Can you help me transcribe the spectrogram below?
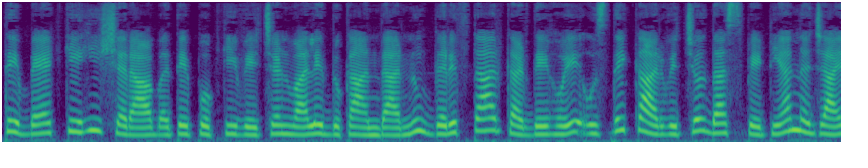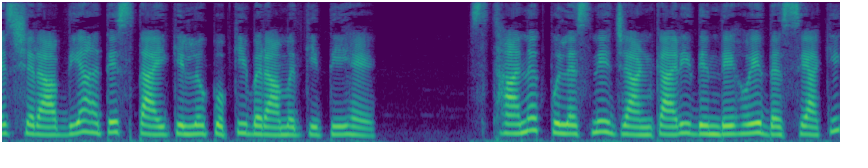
ਤੇ ਬੈਠ ਕੇ ਹੀ ਸ਼ਰਾਬ ਅਤੇ ਪੁੱਕੀ ਵੇਚਣ ਵਾਲੇ ਦੁਕਾਨਦਾਰ ਨੂੰ ਗ੍ਰਿਫਤਾਰ ਕਰਦੇ ਹੋਏ ਉਸ ਦੇ ਘਰ ਵਿੱਚੋਂ 10 ਪੇਟੀਆਂ ਨਜਾਇਜ਼ ਸ਼ਰਾਬ ਦੀਆਂ ਅਤੇ 27 ਕਿਲੋ ਪੁੱਕੀ ਬਰਾਮਦ ਕੀਤੀ ਹੈ। ਸਥਾਨਕ ਪੁਲਿਸ ਨੇ ਜਾਣਕਾਰੀ ਦਿੰਦੇ ਹੋਏ ਦੱਸਿਆ ਕਿ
